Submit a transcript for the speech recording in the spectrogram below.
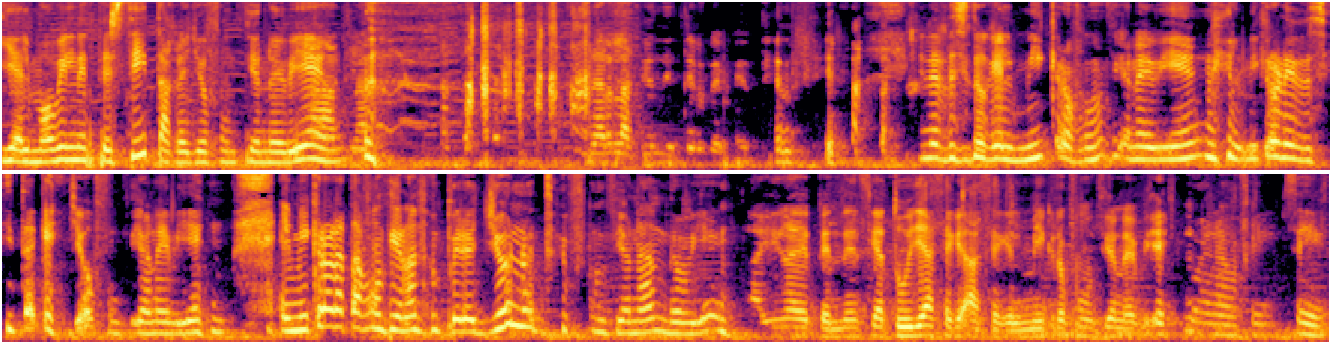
y el móvil necesita que yo funcione bien. Ah, claro. Una relación de interdependencia. Necesito que el micro funcione bien el micro necesita que yo funcione bien. El micro ahora está funcionando, pero yo no estoy funcionando bien. Hay una dependencia tuya hace que, hace que el micro funcione bien. Bueno, en fin, sí.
